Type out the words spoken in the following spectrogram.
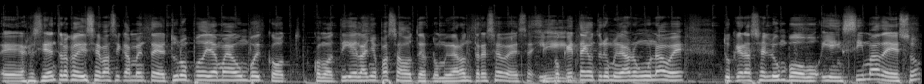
eh, Residente lo que dice básicamente es, tú no puedes llamar a un boicot como a ti el año pasado te nominaron 13 veces Sí. y porque este año te nominaron una vez, tú quieres hacerle un bobo y encima de eso,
